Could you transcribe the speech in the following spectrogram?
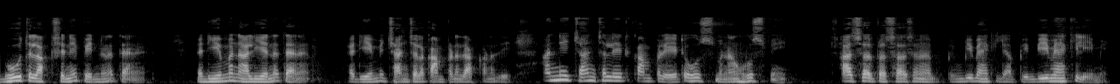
භූත ලක්ෂණේ පෙන්වන තැන. වැඩියෙන්ම නලියන තැන. වැඩියෙන්ම චංචල කම්පන දක්වන දේ. අන්නේ චංචලයේ කම්පලයට හුස්ම නම් හුස්මේ. ආස්වාද ප්‍රසවාසන පිම්බි මහකිලිය පිම්බි මහකිලිමේ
